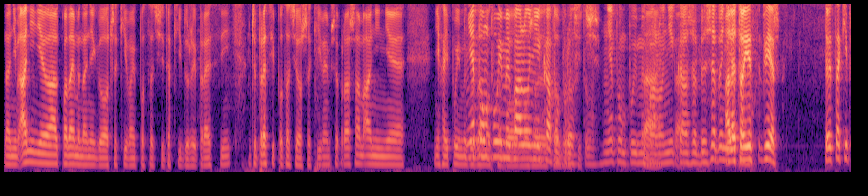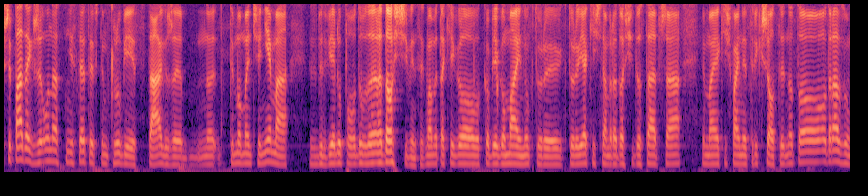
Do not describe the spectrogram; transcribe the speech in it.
na nim, ani nie nakładajmy na niego oczekiwań w postaci takiej dużej presji, czy presji w postaci oczekiwań, przepraszam, ani nie, nie hypujmy Nie mocno, pompujmy bo balonika po wrócić. prostu. Nie pompujmy Tak, balonika, tak. żeby, żeby nie Ale to jest, wiesz, to jest taki przypadek, że u nas niestety w tym klubie jest tak, że no, w tym momencie nie ma zbyt wielu powodów do radości, więc jak mamy takiego Kobiego Majnu, który, który jakiś tam radości dostarcza, ma jakieś fajne trickshoty, no to od razu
